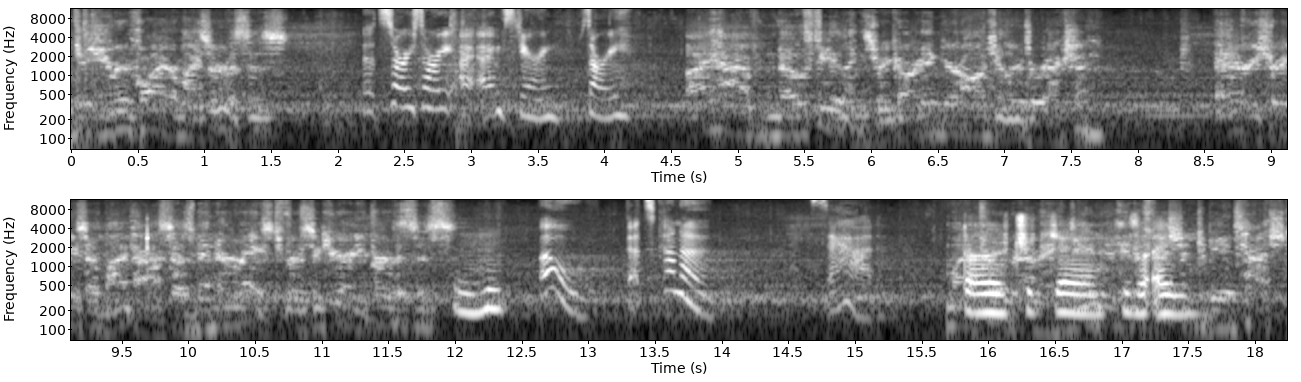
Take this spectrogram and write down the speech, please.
Do you require my services? Uh, sorry, sorry. I I'm staring. Sorry. I have no feelings regarding your ocular direction. Every trace of my past has been erased for security purposes. Mhm. Oh, that's kind of sad. My To programming určitě deemed za AIM. to be attached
